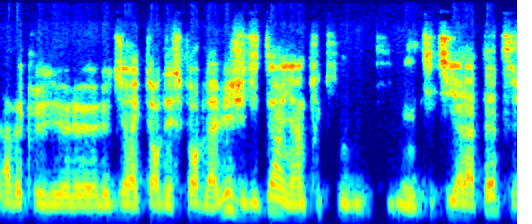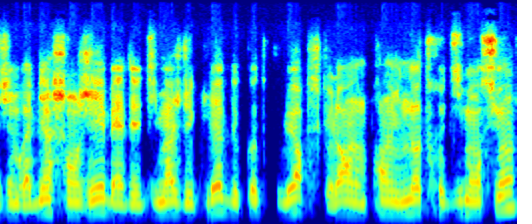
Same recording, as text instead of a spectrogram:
Avec le, le, le, directeur des sports de la ville, j'ai dit tiens, il y a un truc qui me, titille à la tête. J'aimerais bien changer ben, d'image de, club, de code couleur, parce que là, on en prend une autre dimension.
